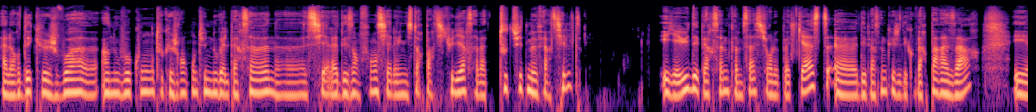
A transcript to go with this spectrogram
Alors dès que je vois euh, un nouveau compte ou que je rencontre une nouvelle personne, euh, si elle a des enfants, si elle a une histoire particulière, ça va tout de suite me faire tilt. Et il y a eu des personnes comme ça sur le podcast, euh, des personnes que j'ai découvert par hasard, et,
